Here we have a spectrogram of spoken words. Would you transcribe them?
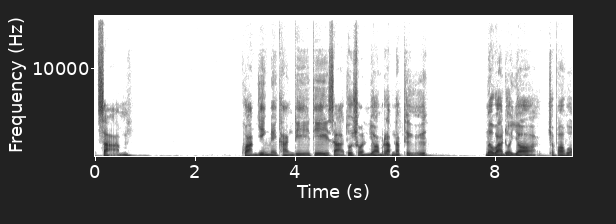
ศสามความยิ่งในทางดีที่สาธุชนยอมรับนับถือ เมื่อว่าโดยย่อเฉพาะหัว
